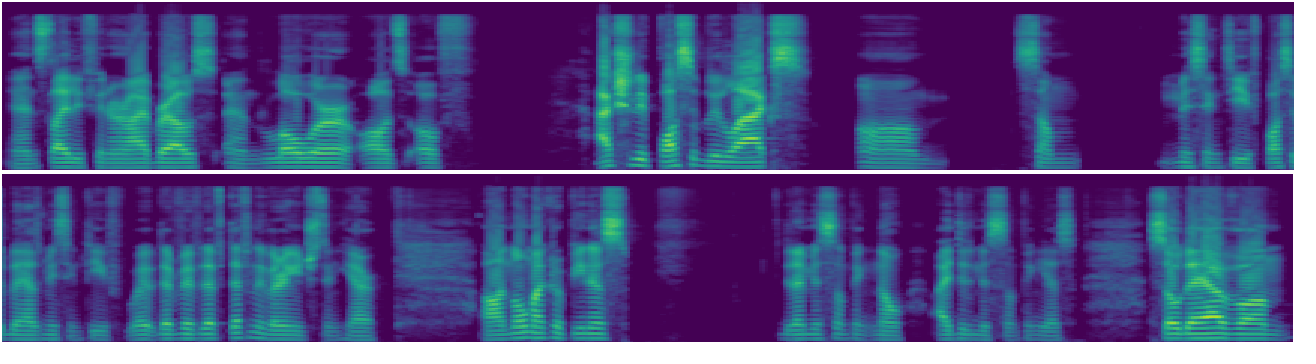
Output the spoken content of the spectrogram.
and slightly thinner eyebrows, and lower odds of actually possibly lacks um, some missing teeth, possibly has missing teeth. They're definitely very interesting here. Uh, no micropenis. Did I miss something? No, I did miss something. Yes. So they have um,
